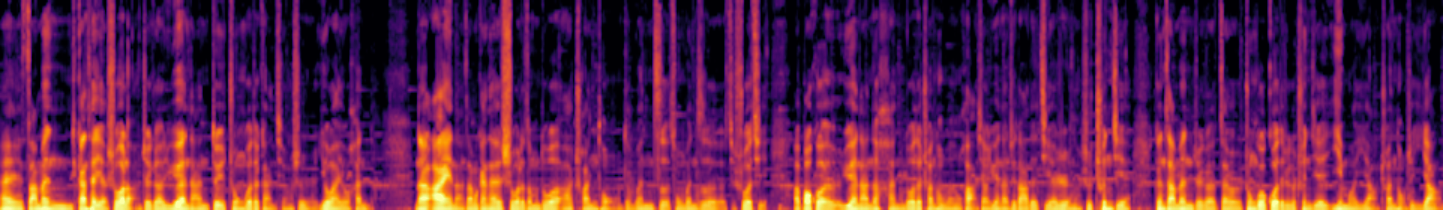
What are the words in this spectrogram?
哎，咱们刚才也说了，这个越南对中国的感情是又爱又恨的。那爱呢？咱们刚才说了这么多啊，传统的文字，从文字说起啊，包括越南的很多的传统文化，像越南最大的节日呢是春节，跟咱们这个在中国过的这个春节一模一样，传统是一样的。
